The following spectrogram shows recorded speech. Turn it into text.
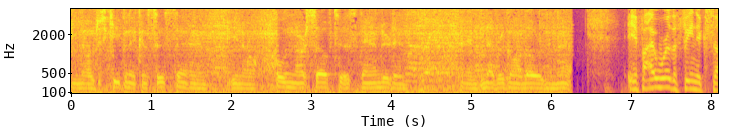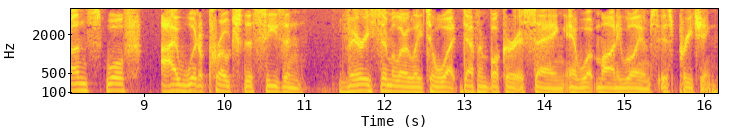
You know, just keeping it consistent and you know holding ourselves to a standard and and never going lower than that. If I were the Phoenix Suns, Wolf, I would approach this season very similarly to what Devin Booker is saying and what Monty Williams is preaching.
